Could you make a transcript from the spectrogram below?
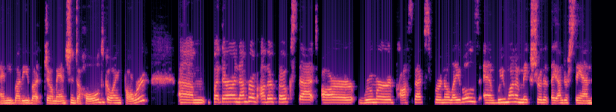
anybody but Joe Manchin to hold going forward. Um, but there are a number of other folks that are rumored prospects for no labels, and we want to make sure that they understand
